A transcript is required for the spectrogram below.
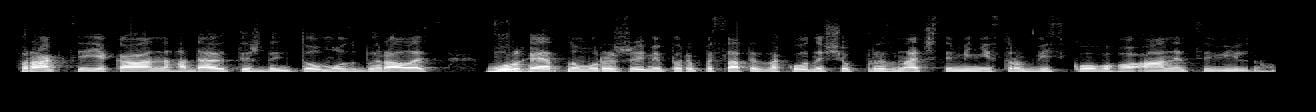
фракції, яка нагадаю тиждень тому збиралась в ургентному режимі переписати закони, щоб призначити міністром військового, а не цивільного.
